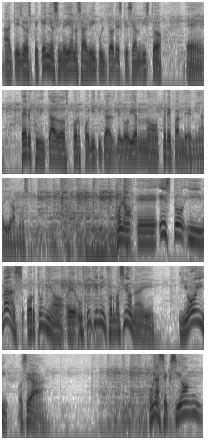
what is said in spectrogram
a aquellos pequeños y medianos agricultores que se han visto eh, perjudicados por políticas de gobierno prepandemia, digamos. Bueno, eh, esto y más, Ortuño, eh, usted tiene información ahí. Y hoy, o sea, una sección...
